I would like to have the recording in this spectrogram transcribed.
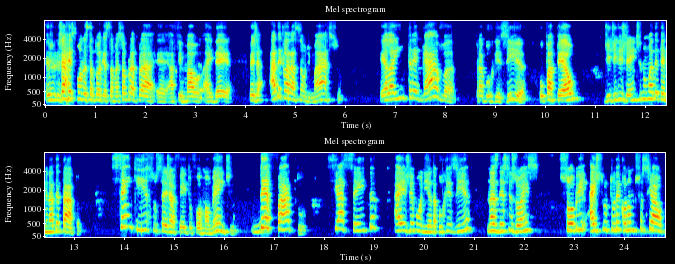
eu já respondo essa tua questão, mas só para é, afirmar a ideia. Veja, a declaração de março, ela entregava para a burguesia o papel de dirigente numa determinada etapa. Sem que isso seja feito formalmente, de fato, se aceita a hegemonia da burguesia nas decisões sobre a estrutura econômico-social.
